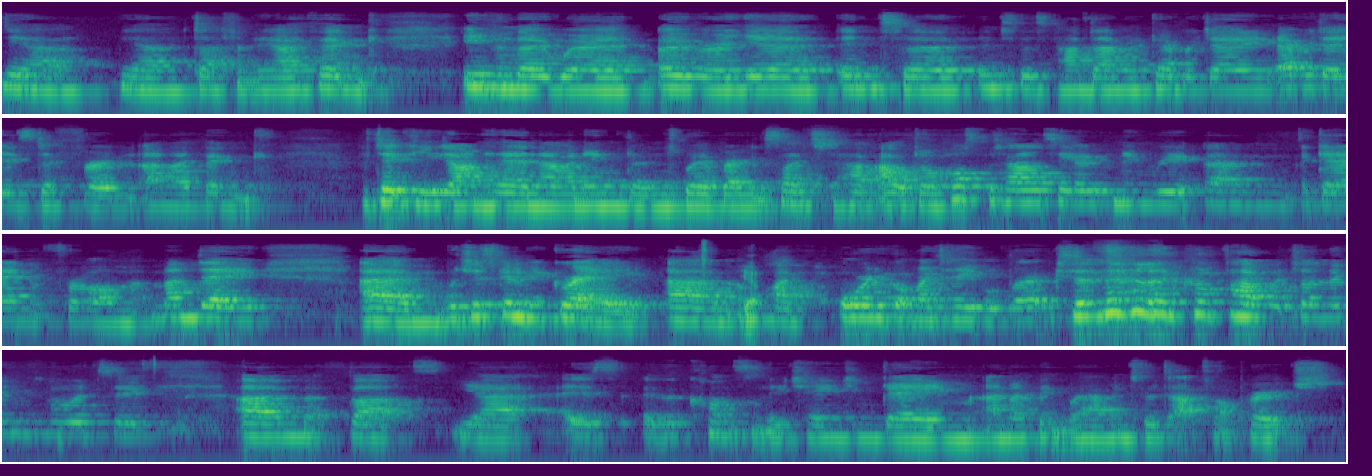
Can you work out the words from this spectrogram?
Yeah, yeah, definitely. I think even though we're over a year into into this pandemic, every day every day is different, and I think particularly down here now in England, we're very excited to have outdoor hospitality opening re- um, again from Monday, um, which is going to be great. Um, yep. I've already got my table booked at the local pub, which I'm looking forward to. Um, but yeah, it's, it's, a constantly changing game, and I think we're having to adapt our approach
